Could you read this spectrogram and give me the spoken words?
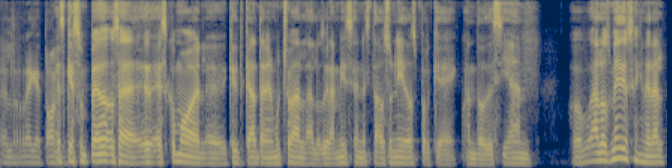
el reggaetón. Es que es un pedo, o sea, es, es como el, eh, criticaban también mucho a, a los Grammys en Estados Unidos porque cuando decían, o a los medios en general,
